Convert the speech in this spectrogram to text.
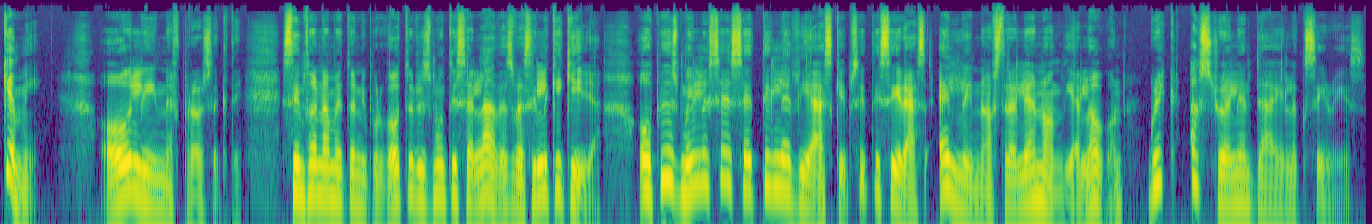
και μη. Όλοι είναι ευπρόσδεκτοι. Σύμφωνα με τον Υπουργό Τουρισμού της Ελλάδας, Βασίλη Κικίλια, ο οποίος μίλησε σε τηλεδιάσκεψη της σειράς Έλληνο-Αυστραλιανών διαλόγων Greek-Australian Dialogue Series.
